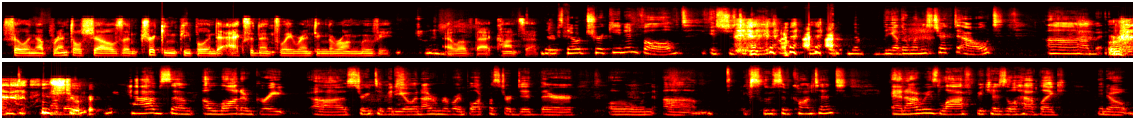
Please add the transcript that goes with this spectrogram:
filling up rental shelves and tricking people into accidentally renting the wrong movie. I love that concept. There's no tricking involved. It's just a great option. the, the other one is checked out. Um, no, we definitely have those. Sure. We have some a lot of great uh, straight to video, and I remember when Blockbuster did their own um, exclusive content, and I always laugh because they'll have like you know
